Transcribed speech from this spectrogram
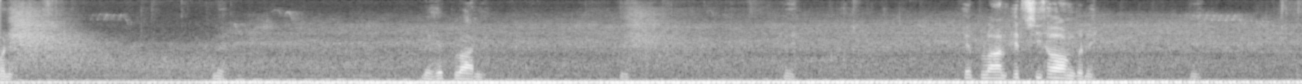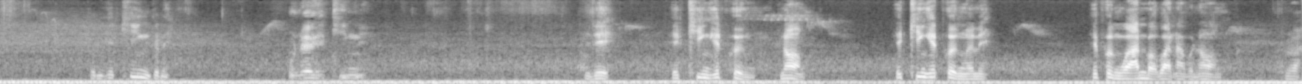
วันนี้เลย เลยเฮ็ดปลอนนี่นี่เฮ็ดลอนเฮ็ดสีทองตัวนี้นี่ต้นเฮ็ดคิงตัวนี้มันเลยเฮ็ดคิงนี่นี่ด้เฮ็ดคิงเฮ็ดเพิงน้องเฮ็ดคิงเฮ็ดเพิงเลยนี่เฮ็ดเพิงหวานบ่บ้านเฮาบ่น้องเห็นปะ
